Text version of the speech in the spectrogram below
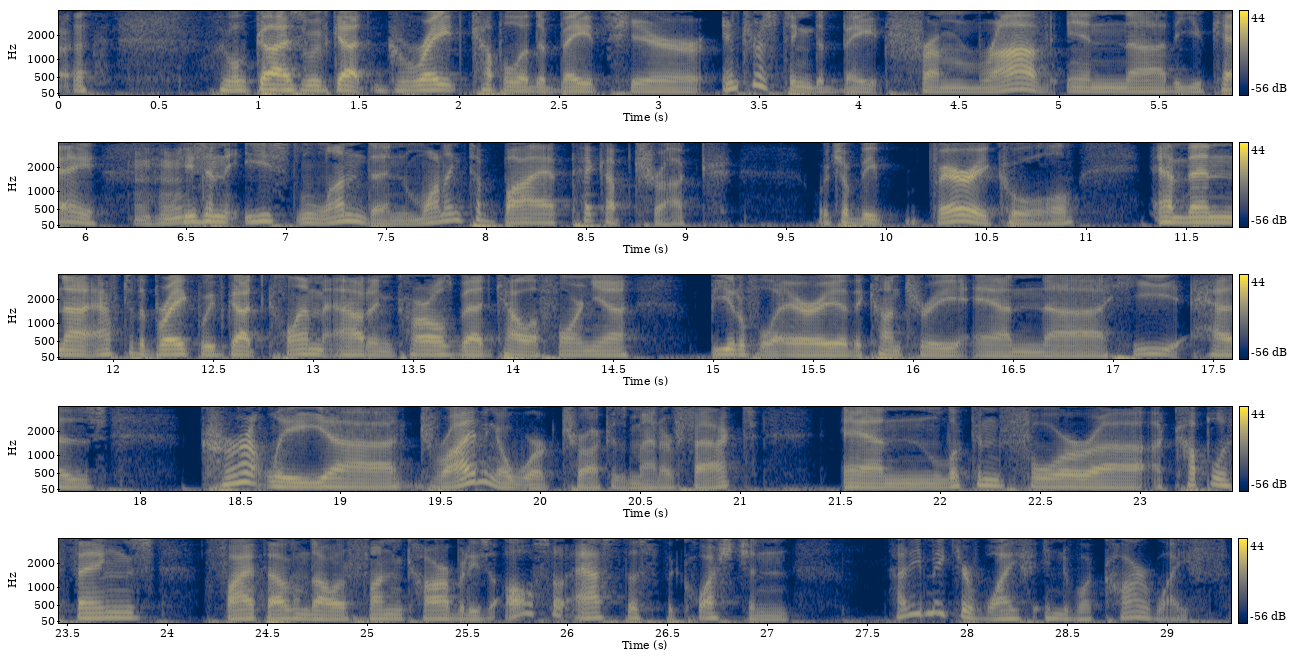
well, guys, we've got great couple of debates here. Interesting debate from Rav in uh, the UK. He's in East London, wanting to buy a pickup truck. Which will be very cool. And then uh, after the break, we've got Clem out in Carlsbad, California. Beautiful area of the country. And uh, he has currently uh, driving a work truck, as a matter of fact, and looking for uh, a couple of things $5,000 fun car. But he's also asked us the question how do you make your wife into a car wife?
